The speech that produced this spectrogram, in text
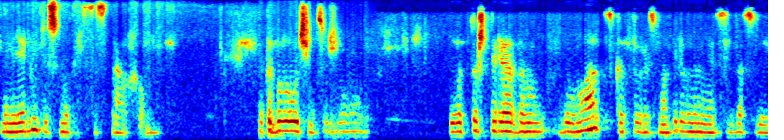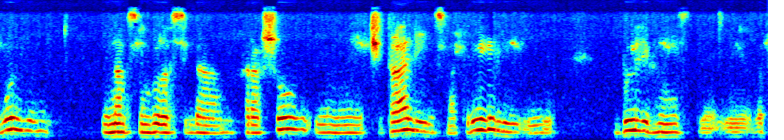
На меня люди смотрят со страхом. Это было очень тяжело. И вот то, что рядом был Макс, который смотрел на меня всегда с любовью, и нам с ним было всегда хорошо, и мы читали, и смотрели, и были вместе. И вот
